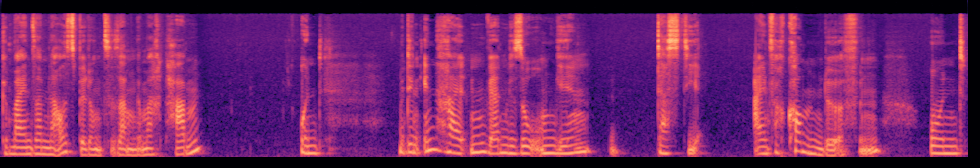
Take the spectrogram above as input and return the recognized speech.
gemeinsam eine Ausbildung zusammen gemacht haben. Und mit den Inhalten werden wir so umgehen, dass die einfach kommen dürfen und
